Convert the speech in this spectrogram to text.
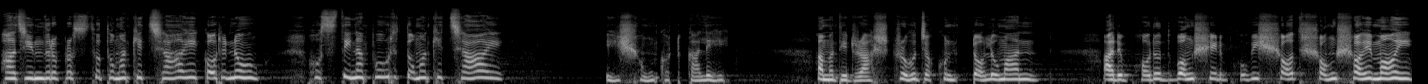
আজ ইন্দ্রপ্রস্থ তোমাকে চায়, কর্ণ। হস্তিনাপুর তোমাকে চায়। এই সংকটকালে আমাদের রাষ্ট্র যখন টলমান, আর ভরতবংশের ভবিষ্যৎ সংশয়ময়,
